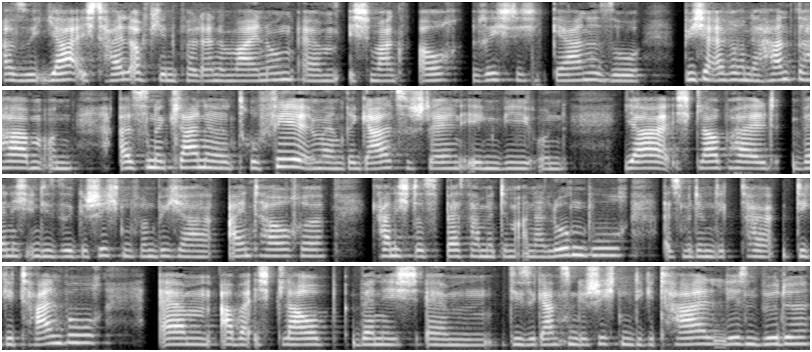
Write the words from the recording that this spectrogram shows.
Also ja, ich teile auf jeden Fall deine Meinung. Ähm, ich mag es auch richtig gerne, so Bücher einfach in der Hand zu haben und als so eine kleine Trophäe in mein Regal zu stellen irgendwie. Und ja, ich glaube halt, wenn ich in diese Geschichten von Büchern eintauche, kann ich das besser mit dem analogen Buch als mit dem digitalen Buch. Ähm, aber ich glaube, wenn ich ähm, diese ganzen Geschichten digital lesen würde,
